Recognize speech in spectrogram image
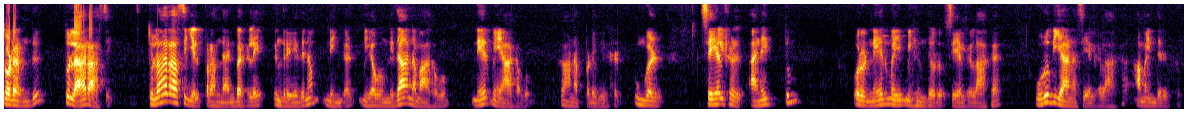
தொடர்ந்து துலாராசி துலா ராசியில் பிறந்த அன்பர்களே இன்றைய தினம் நீங்கள் மிகவும் நிதானமாகவும் நேர்மையாகவும் காணப்படுவீர்கள். உங்கள் செயல்கள் அனைத்தும் ஒரு நேர்மை மிகுந்த ஒரு செயல்களாக உறுதியான செயல்களாக அமைந்திருக்கும்.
